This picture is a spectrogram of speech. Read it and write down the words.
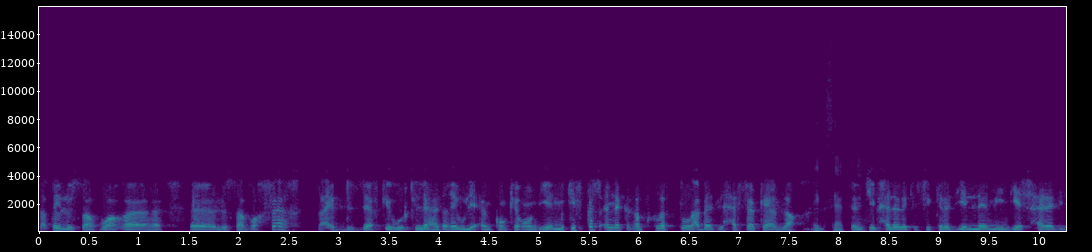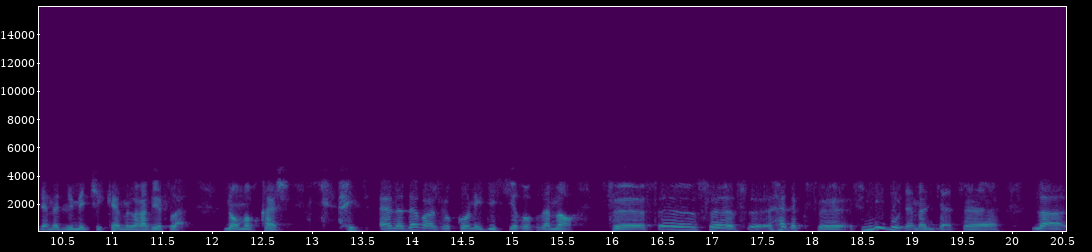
تعطي le savoir le savoir-faire صعيب بزاف كيقول لك لا هذا غيولي un concurrent ديال ما كيفكرش أنك غتقدر تطلع بهذه الحرفة كاملة. exact فهمتي؟ بحال هذاك الفكرة ديال لامين ديال شحال هذه زعما le métier كامل غادي يطلع. non ما بقاش. حيت أنا دابا je connais des cireurs زعما في في في, في هذاك في, في ال niveau زعما نتاع la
